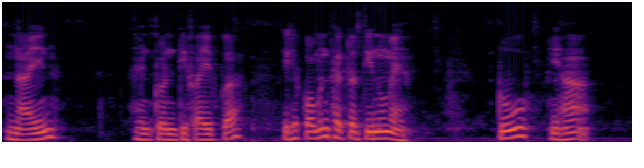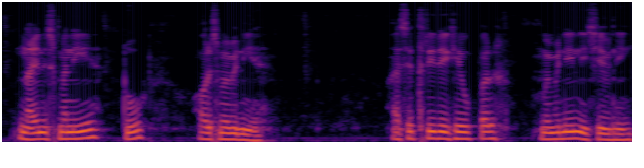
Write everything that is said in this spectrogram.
nine and twenty five का। देखिए कॉमन फैक्टर तीनों में टू यहाँ नाइन इसमें नहीं है टू और इसमें भी नहीं है। ऐसे थ्री देखिए ऊपर, में भी नहीं, नीचे भी नहीं।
